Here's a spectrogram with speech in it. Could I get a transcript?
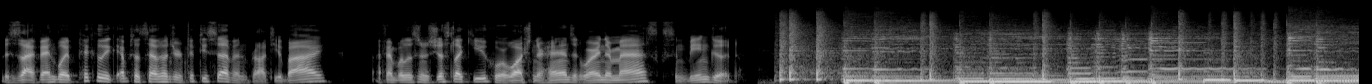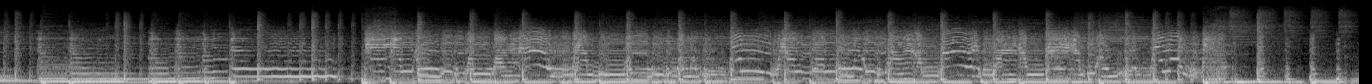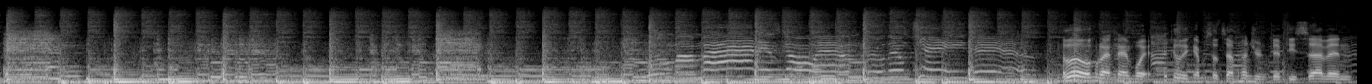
This is iFanboy Pick of the Week, episode 757, brought to you by iFanboy listeners just like you who are washing their hands and wearing their masks and being good. Welcome to iFanboy Pick of the Week, episode 757.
